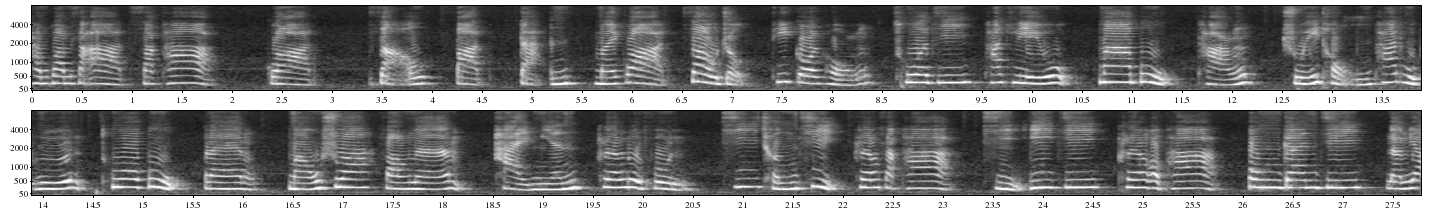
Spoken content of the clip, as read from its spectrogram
ทำความสะอาด ซักผ้า กวาดเสาปัดตันไม้กวาดเส้าจบที่โกยผง ทัวจีผ้าคีริ้ว มาปุถังชุยถงผ้าถูพื้น ทั่วปุแปรง เมาชัวฟองน้ำไข่เมียน เครื่องดูดฝุ่นชี้เฉิงชีเครื่องซักผ้าฉีอีจี เครื่องอบผ้าองกันจี น้ำยา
